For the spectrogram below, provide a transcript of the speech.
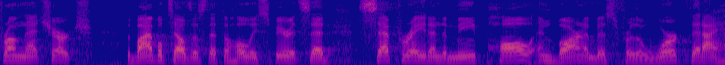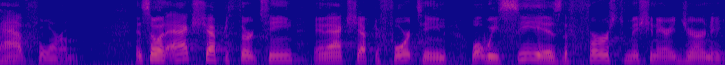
from that church. The Bible tells us that the Holy Spirit said, Separate unto me Paul and Barnabas for the work that I have for them. And so in Acts chapter 13 and Acts chapter 14, what we see is the first missionary journey.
